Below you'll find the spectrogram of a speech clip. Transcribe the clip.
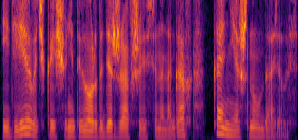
и девочка, еще не твердо державшаяся на ногах, конечно, ударилась.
